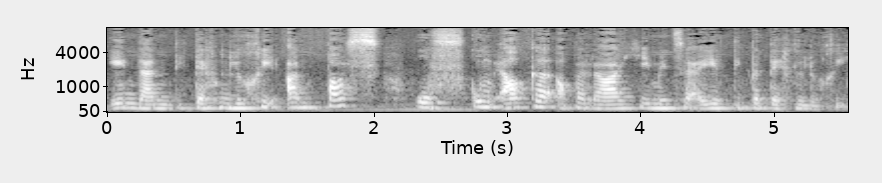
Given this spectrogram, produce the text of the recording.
en dan die tegnologie aanpas of kom elke apparaatjie met sy eie tipe tegnologie?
